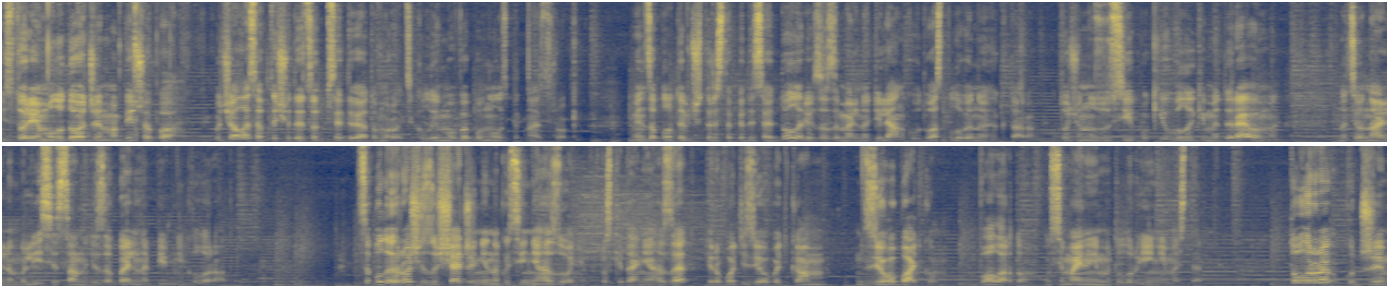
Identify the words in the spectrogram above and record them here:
Історія молодого Джима Бішопа почалася в 1959 році, коли йому виповнилось 15 років. Він заплатив 450 доларів за земельну ділянку в 2,5 гектара, оточену з усіх боків великими деревами в національному лісі Сан Ізабель на півдні Колорадо. Це були гроші зощаджені на косіння газонів, розкидання газет і роботі з його батькам з його батьком Валардом у сімейній металургійній майстерні. Того року Джим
